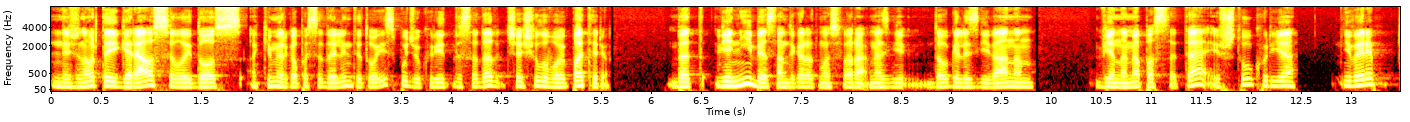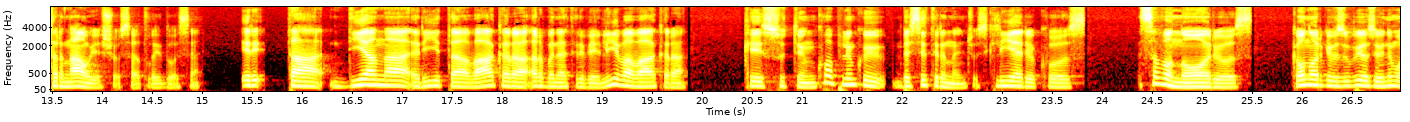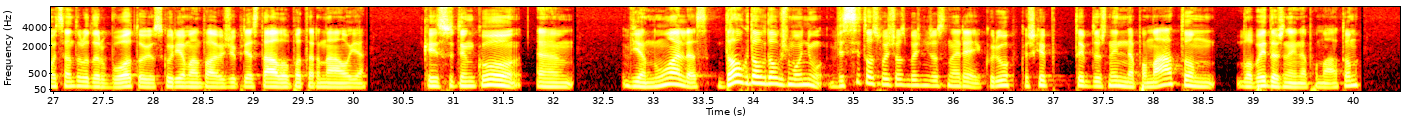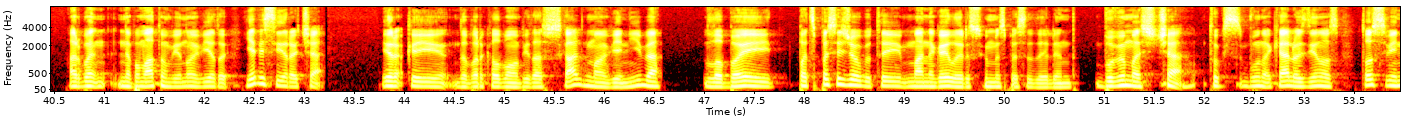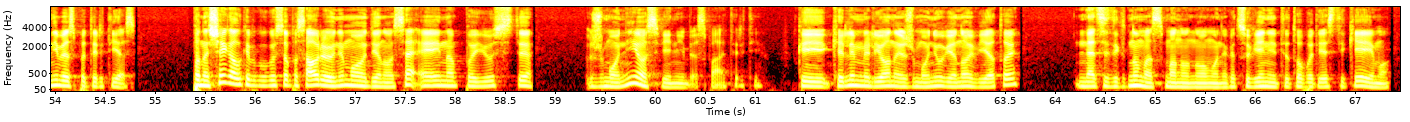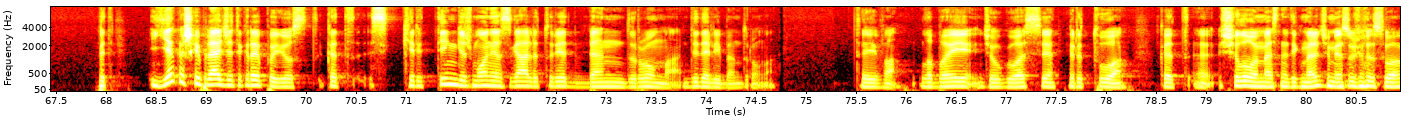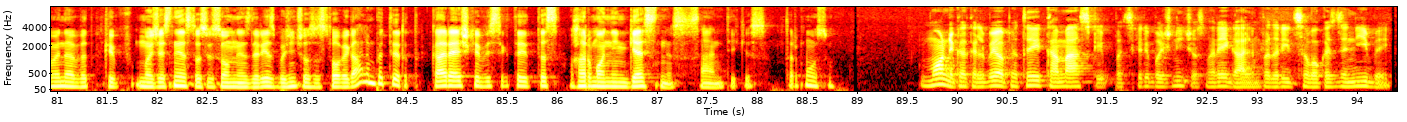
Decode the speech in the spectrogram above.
Nežinau, ar tai geriausia laidos akimirka pasidalinti tuo įspūdžiu, kurį visada čia Šilovoje patiriu. Bet vienybės tam tikra atmosfera. Mes daugelis gyvenam viename pastate iš tų, kurie įvairiai tarnauja šiuose atlaiduose. Ir tą dieną, rytą, vakarą arba net ir vėlyvą vakarą, kai sutinku aplinkui besitrinančius klierikus, savanorius, Kauno arkiviskupijos jaunimo centro darbuotojus, kurie man, pavyzdžiui, prie stalo patarnauja, kai sutinku um, vienuolės, daug, daug, daug žmonių, visi tos pačios bažnyčios nariai, kurių kažkaip taip dažnai nepamatom, labai dažnai nepamatom, arba nepamatom vienoje vietoje, jie visi yra čia. Ir kai dabar kalbam apie tą suskaldimą, vienybę, labai pats pasidžiaugiu, tai man negaila ir su jumis pasidalinti. Buvimas čia, toks būna kelios dienos tos vienybės patirties. Panašiai gal kaip kokiuose pasaulio jaunimo dienose eina pajusti žmonijos vienybės patirtį. Kai keli milijonai žmonių vienoje vietoje, neatsitiknumas mano nuomonė, kad suvienyti to paties tikėjimo. Bet jie kažkaip leidžia tikrai pajust, kad skirtingi žmonės gali turėti bendrumą, didelį bendrumą. Tai va, labai džiaugiuosi ir tuo, kad e, Šilovo mes ne tik melžiamės už visuomenę, bet kaip mažesnės tos visuomenės dalies bažnyčios atstovai galim patirti, ką reiškia vis tik tai tas harmoningesnis santykis tarp mūsų. Monika kalbėjo apie tai, ką mes kaip atskiri bažnyčios nariai galim padaryti savo kasdienybei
